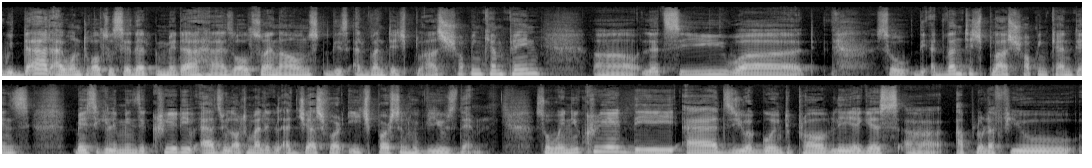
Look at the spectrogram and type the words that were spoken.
with that, I want to also say that Meta has also announced this Advantage Plus shopping campaign. Uh, let's see what. So the Advantage Plus shopping campaigns basically means the creative ads will automatically adjust for each person who views them. So when you create the ads, you are going to probably, I guess, uh, upload a few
